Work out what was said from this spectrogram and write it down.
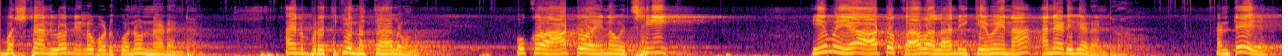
బస్ స్టాండ్లో నిలబడుకొని ఉన్నాడంట. ఆయన బ్రతికి ఉన్న కాలంలో ఒక ఆటో ఆయన వచ్చి ఏమయ్యా ఆటో కావాలా? నీకేమైనా? అని అడిగాడంట. అంటే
